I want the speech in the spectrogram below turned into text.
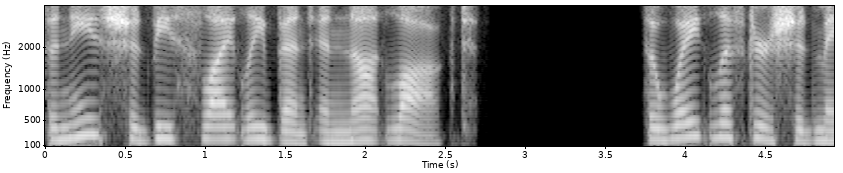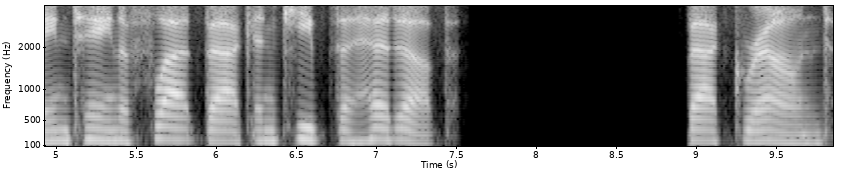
The knees should be slightly bent and not locked. The weightlifter should maintain a flat back and keep the head up. Background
